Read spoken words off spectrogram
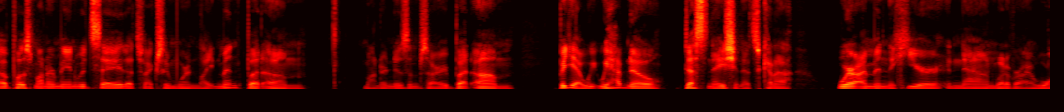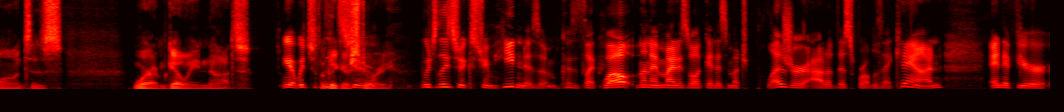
a postmodern man would say. That's actually more enlightenment, but um, modernism, sorry. But um, but yeah, we, we have no destination. It's kind of where I'm in the here and now and whatever I want is where I'm going, not Yeah, which a leads bigger to story. which leads to extreme hedonism because it's like, well, then I might as well get as much pleasure out of this world as I can. And if you're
